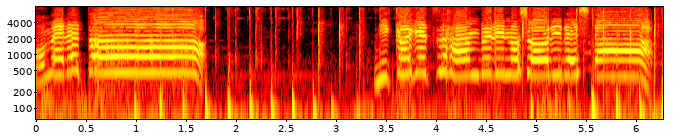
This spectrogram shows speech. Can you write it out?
おめでとう !2 ヶ月半ぶりの勝利でした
